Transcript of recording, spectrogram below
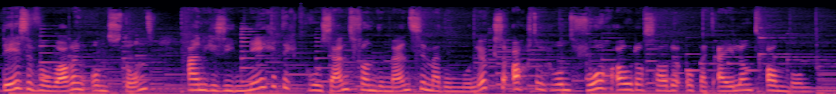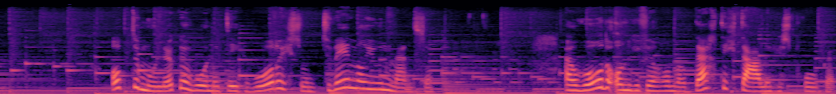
Deze verwarring ontstond aangezien 90% van de mensen met een Molukse achtergrond voorouders hadden op het eiland Ambon. Op de Molukken wonen tegenwoordig zo'n 2 miljoen mensen. Er worden ongeveer 130 talen gesproken,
